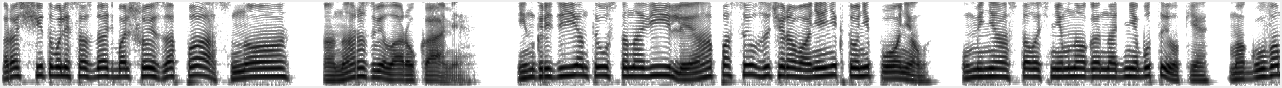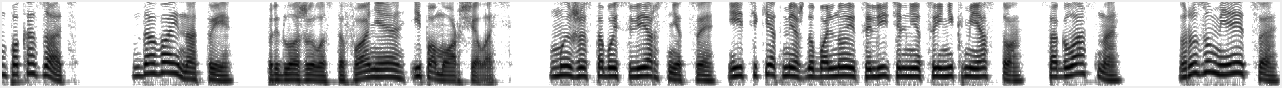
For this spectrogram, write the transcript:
рассчитывали создать большой запас, но...» Она развела руками. «Ингредиенты установили, а посыл зачарования никто не понял. У меня осталось немного на дне бутылки. Могу вам показать?» «Давай на «ты», – предложила Стефания и поморщилась. «Мы же с тобой сверстницы, и этикет между больной и целительницей не к месту. Согласна?» «Разумеется»,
